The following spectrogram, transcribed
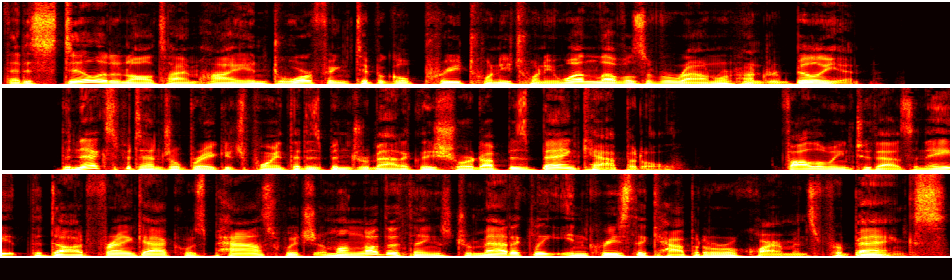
That is still at an all-time high and dwarfing typical pre-2021 levels of around 100 billion. The next potential breakage point that has been dramatically shored up is bank capital. Following 2008, the Dodd-Frank Act was passed which among other things dramatically increased the capital requirements for banks.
